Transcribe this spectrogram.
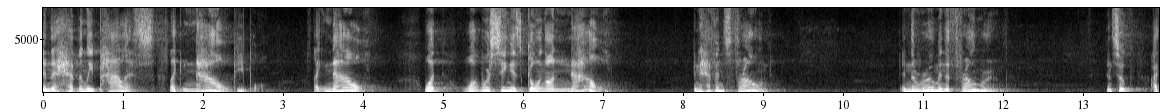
in the heavenly palace. Like now, people. Like now. What, what we're seeing is going on now in heaven's throne, in the room, in the throne room. And so I,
